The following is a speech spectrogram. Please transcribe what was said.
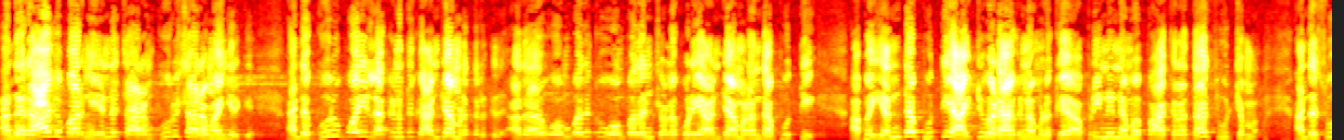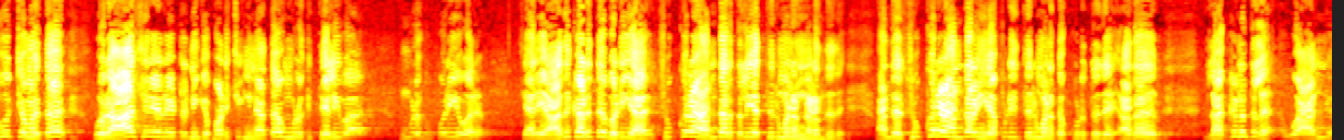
அந்த ராகு பாருங்க என்ன சாரம்? குரு சாரம் வாங்கியிருக்கு. அந்த குரு போய் லக்னத்துக்கு அஞ்சாம் இடத்துல இருக்குது. அதாவது ஒன்பதுக்கு ஒன்பதுன்னு சொல்லக்கூடிய அஞ்சாம் இடம் தான் புத்தி. அப்போ எந்த புத்தி ஆக்டிவேட் ஆகும் நம்மளுக்கு அப்படின்னு நம்ம பார்க்கறது தான் சூட்சமம். அந்த சூட்சமத்தை ஒரு ஆசிரியர்கிட்ட நீங்கள் படிச்சீங்கன்னா தான் உங்களுக்கு தெளிவாக உங்களுக்கு புரிய வரும். சரி அதுக்கு அடுத்தபடியாக சுக்கிர அந்தரத்துலேயே திருமணம் நடந்தது. அந்த சுக்கிர அந்தரம் எப்படி திருமணத்தை கொடுத்தது? அதாவது லக்னத்தில் அஞ்சு-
